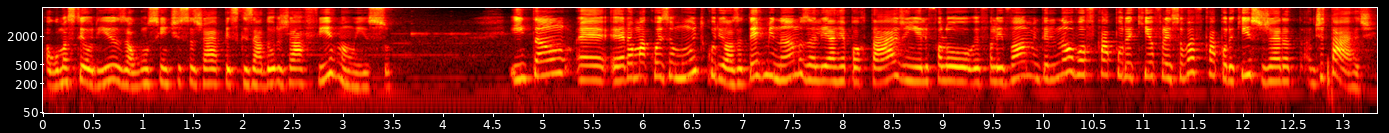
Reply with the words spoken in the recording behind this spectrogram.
algumas teorias, alguns cientistas já, pesquisadores já afirmam isso. Então, é, era uma coisa muito curiosa. Terminamos ali a reportagem, ele falou, eu falei, vamos, ele, não, vou ficar por aqui. Eu falei, você vai ficar por aqui? Isso já era de tarde.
